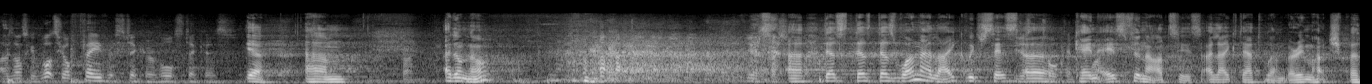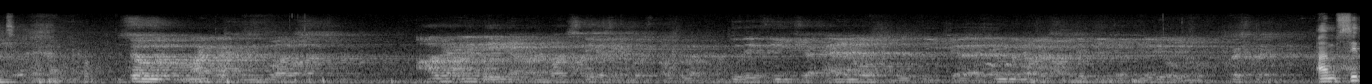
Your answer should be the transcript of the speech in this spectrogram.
I was asking, what's your favourite sticker of all stickers? yeah. Um, I don't know. Yes. Uh, there's, there's, there's one I like which says You just uh, talk into kein one. S für Nazis. I like that one very much, but So my question was, are there any data on what stickers are most popular? Do they feature animals? Do they feature humanoids? Do they feature political questions? I'm, sit,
